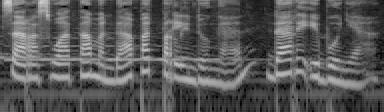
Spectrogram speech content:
Saraswata mendapat perlindungan dari ibunya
